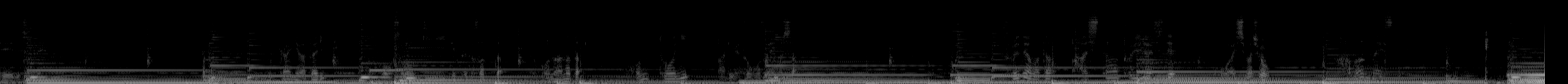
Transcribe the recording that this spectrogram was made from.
例でしたね。2回にわたり放送を聞いてくださったそこのあなた本当にありがとうございました。それではまた明日の鳥ラジでお会いしましょう。Nice day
